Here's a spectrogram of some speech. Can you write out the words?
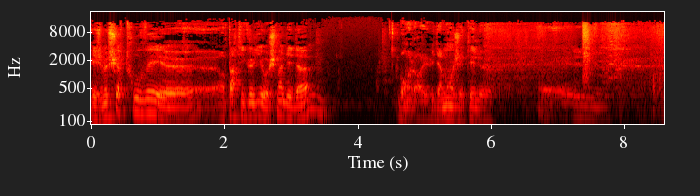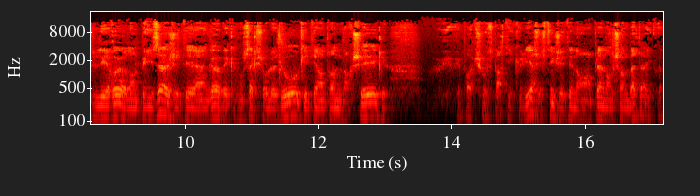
Et je me suis retrouvé, euh, en particulier au chemin des dames, Bon, alors évidemment, j'étais le. Euh, l'erreur dans le paysage, j'étais un gars avec mon sac sur le dos qui était en train de marcher, que, il n'y avait pas de choses particulières, j'estimais que j'étais en plein dans le champ de bataille. Quoi.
